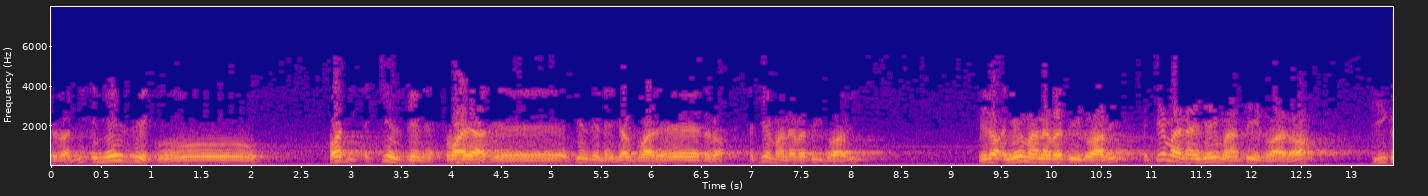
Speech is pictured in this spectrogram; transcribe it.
ဆိုတော့ဒီအငြိမ့်စစ်ကို ဟောဒီအကျင့်စဉ်နဲ့သွားရတယ်အကျင့်စဉ်နဲ့ရောက်သွားတယ်ဆိုတော့အကျင့်မှန်လည်းပဲသိသွားပြီပြီးတော့အငိမ့်မှလည်းပဲသိသွားပြီအကျင့်မှနဲ့အငိမ့်မှသိသွားတော့ဒီက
